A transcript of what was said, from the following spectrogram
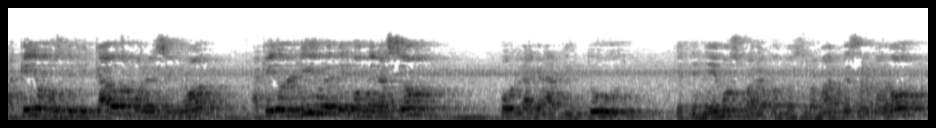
aquellos justificados por el Señor, aquellos libres de condenación por la gratitud que tenemos para con nuestro amante Salvador,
